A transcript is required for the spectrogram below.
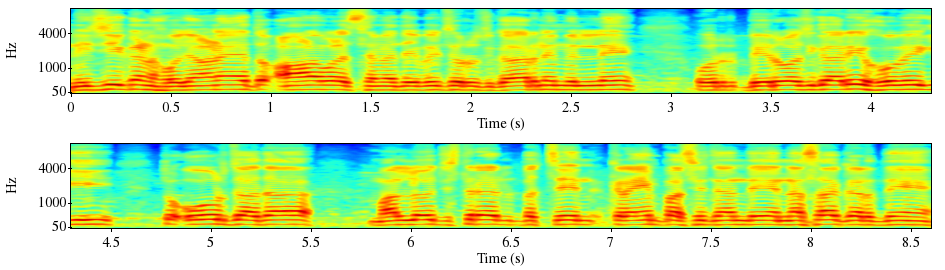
ਨਿੱਜੀਕਰਨ ਹੋ ਜਾਣਾ ਹੈ ਤਾਂ ਆਉਣ ਵਾਲੇ ਸਮੇਂ ਦੇ ਵਿੱਚ ਰੁਜ਼ਗਾਰ ਨਹੀਂ ਮਿਲਨੇ ਔਰ ਬੇਰੋਜ਼ਗਾਰੀ ਹੋਵੇਗੀ ਤਾਂ ਔਰ ਜ਼ਿਆਦਾ ਮੰਨ ਲਓ ਜਿਸ ਤਰ੍ਹਾਂ ਬੱਚੇ ਕ੍ਰਾਈਮ ਪਾਸੇ ਜਾਂਦੇ हैं ਨਸ਼ਾ ਕਰਦੇ हैं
